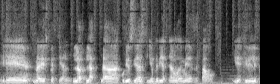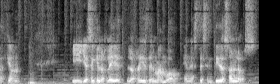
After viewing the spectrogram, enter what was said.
eh, nadie especial. La, la, curiosidad es que yo quería hacer algo de medios de pago y de fidelización. Mm. Y yo sé que los, leyes, los reyes del mambo en este sentido son los,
